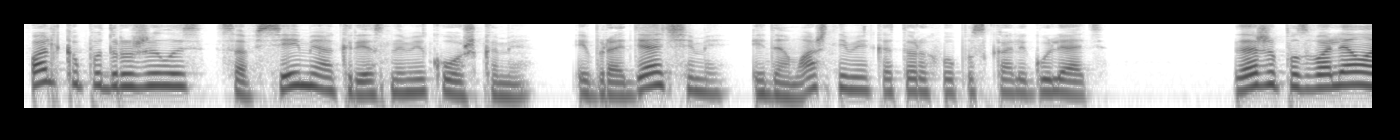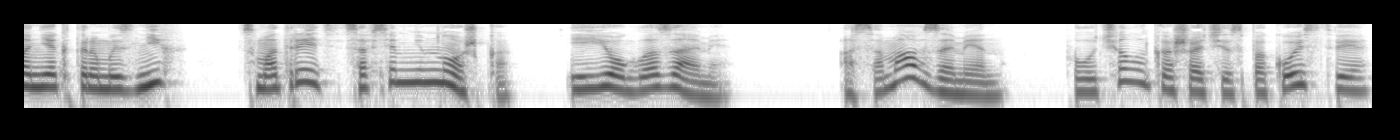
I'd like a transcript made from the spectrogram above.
Фалька подружилась со всеми окрестными кошками, и бродячими, и домашними, которых выпускали гулять. Даже позволяла некоторым из них смотреть совсем немножко, ее глазами. А сама взамен получала кошачье спокойствие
